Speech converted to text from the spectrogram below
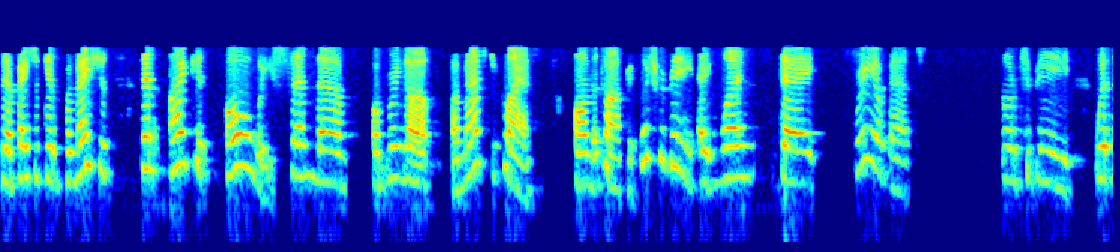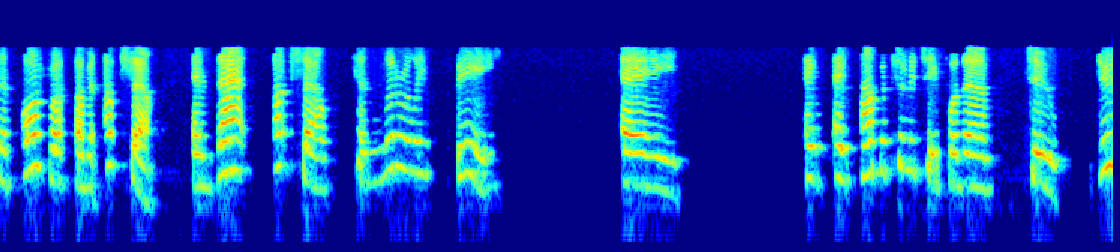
their basic information, then I can always send them or bring up a master class on the topic, which would be a one-day free event going to be with an offer of an upsell. And that upsell can literally be a, a, a opportunity for them to do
